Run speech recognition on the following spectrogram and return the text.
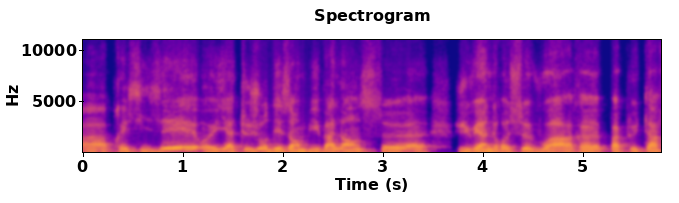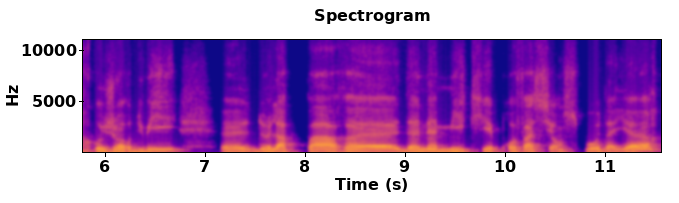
a, précisé, euh, il y a toujours des ambivalences. Euh, je viens de recevoir, pas plus tard qu'aujourd'hui, de la part d'un ami qui est prof à Sciences Po d'ailleurs,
